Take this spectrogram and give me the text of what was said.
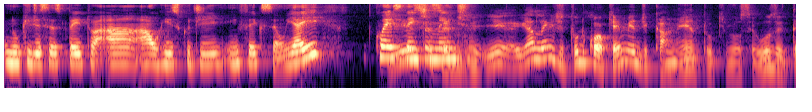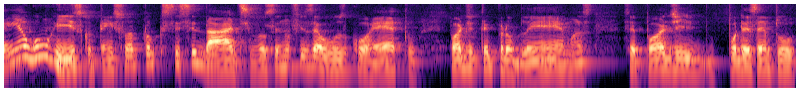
no que diz respeito a, ao risco de infecção. E aí, Coincidentemente. E, e, além de tudo, qualquer medicamento que você use tem algum risco, tem sua toxicidade. Se você não fizer o uso correto, pode ter problemas. Você pode, por exemplo,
